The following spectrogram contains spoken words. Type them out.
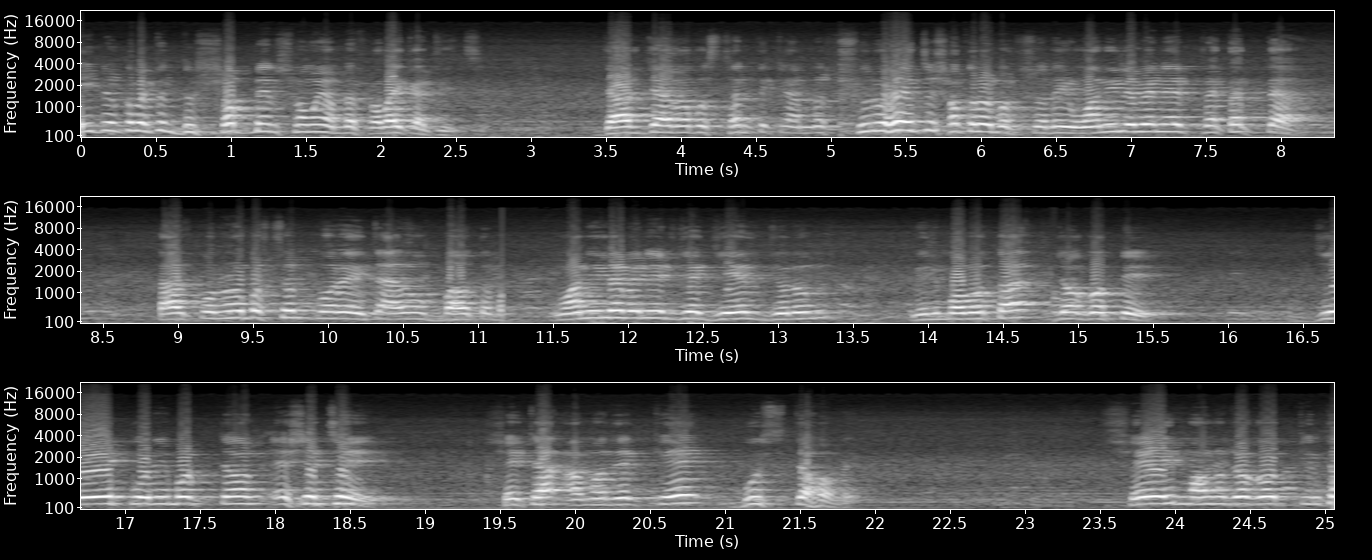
এইরকম একটা দুঃস্বপ্নের সময় আমরা সবাই কাটিয়েছি। যার যার অবস্থান থেকে আমরা শুরু হয়েছে সতেরো বছর। এই ওয়ান ইলেভেনের প্রেতাত্মা, তার পনেরো বছর পরে এটা আরও অব্যাহত। ওয়ান ইলেভেনের যে জেল জুলুম, নির্মমতা জগতে যে পরিবর্তন এসেছে, সেটা আমাদেরকে বুঝতে হবে। সেই মনোজগৎ কিন্তু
